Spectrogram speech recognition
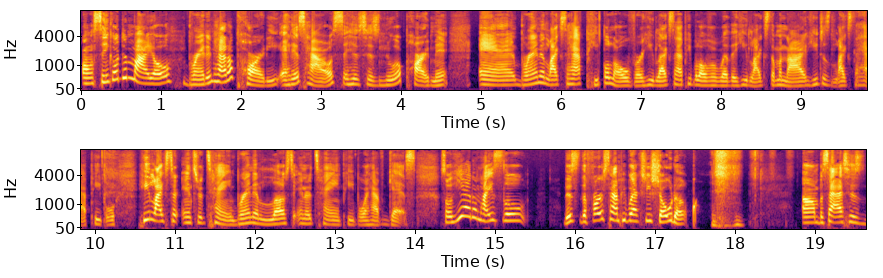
On Cinco de Mayo, Brandon had a party at his house, his his new apartment, and Brandon likes to have people over. He likes to have people over, whether he likes them or not. He just likes to have people. He likes to entertain. Brandon loves to entertain people and have guests. So he had a nice little. This is the first time people actually showed up. um, besides his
